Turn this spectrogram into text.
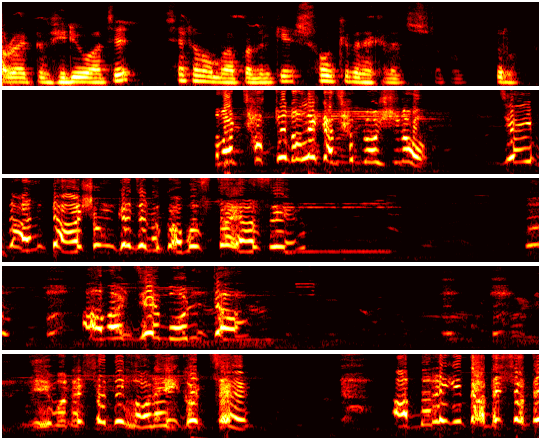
আরও একটা ভিডিও আছে, সেটাও আমরা আপনাদেরকে সংক্ষেপে দেখানোর চেষ্টা করব। চলুন। আমার ছাত্র দলের কাছে প্রশ্ন যে এই প্রাণটা আশঙ্কাজনক অবস্থায় আছে, আমার যে বোনটা জীবনের সাথে লড়াই করছে আপনারা কি তাদের সাথে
